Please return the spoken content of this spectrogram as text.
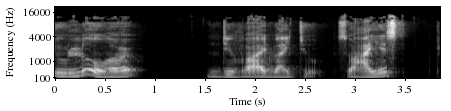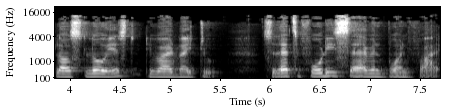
to lower divide by 2 so highest plus lowest divide by 2 so that's 47.5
